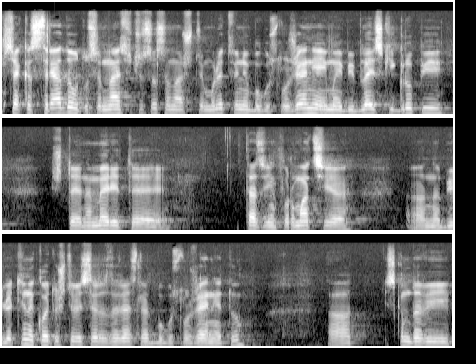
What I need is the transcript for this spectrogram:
Всяка сряда от 18 часа са нашите молитвени богослужения. Има и библейски групи. Ще намерите тази информация на бюлетина, който ще ви се раздаде след богослужението. Искам да ви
